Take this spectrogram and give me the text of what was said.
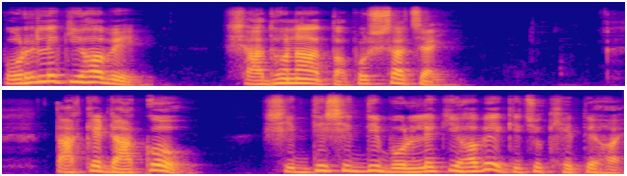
পড়লে কি হবে? সাধনা, তপস্যা চাই। তাকে ডাকো, সিদ্ধি সিদ্ধি বললে কি হবে, কিছু খেতে হয়।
